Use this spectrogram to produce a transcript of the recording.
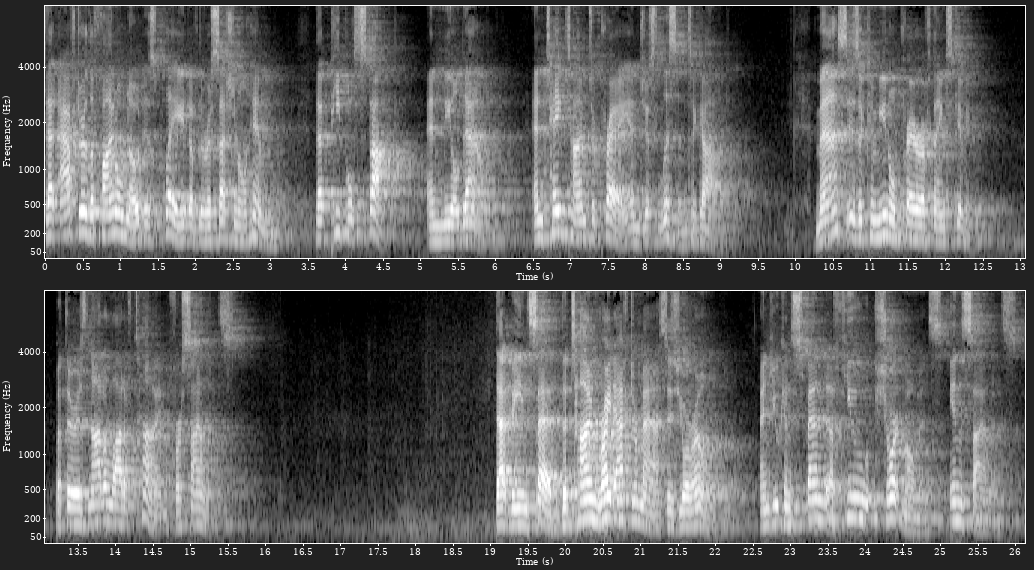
that after the final note is played of the recessional hymn, that people stop and kneel down and take time to pray and just listen to God. Mass is a communal prayer of thanksgiving, but there is not a lot of time for silence. That being said, the time right after Mass is your own, and you can spend a few short moments in silence,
